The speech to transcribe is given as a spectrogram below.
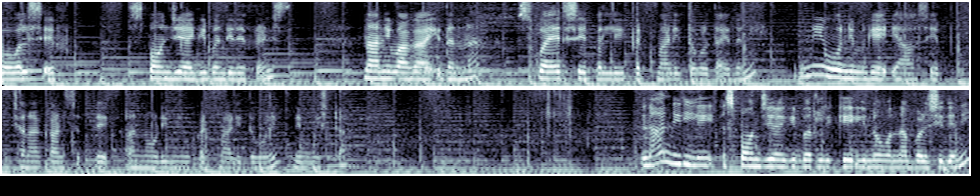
ಓವಲ್ ಶೇಪ್ ಸ್ಪಾಂಜಿಯಾಗಿ ಬಂದಿದೆ ಫ್ರೆಂಡ್ಸ್ ನಾನಿವಾಗ ಇದನ್ನು ಸ್ಕ್ವೈರ್ ಶೇಪಲ್ಲಿ ಕಟ್ ಮಾಡಿ ತಗೊಳ್ತಾ ಇದ್ದೀನಿ. ನೀವು ನಿಮಗೆ ಯಾವ ಶೇಪ್ ಚೆನ್ನಾಗಿ ಕಾಣಿಸುತ್ತೆ ನೋಡಿ ನೀವು ಕಟ್ ಮಾಡಿ ತಗೊಳ್ಳಿ. ನಿಮ್ಮ ಇಷ್ಟ ನಾನಿಲ್ಲಿ ಸ್ಪಾಂಜಿಯಾಗಿ ಬರಲಿಕ್ಕೆ ಇನೋವನ್ನು ಬಳಸಿದ್ದೀನಿ.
